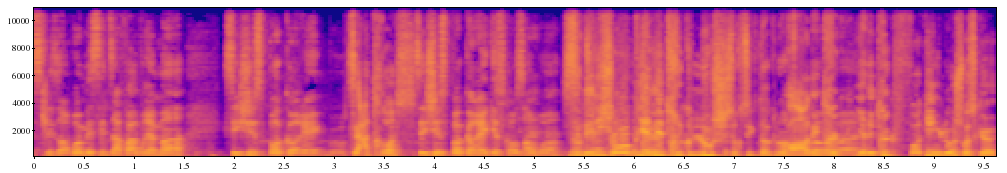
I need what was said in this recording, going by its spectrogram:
se les envoie, mais c'est des affaires vraiment. C'est juste pas correct, bro. C'est atroce. C'est juste pas correct, qu'est-ce qu'on s'envoie. C'est des. Il y a de- des trucs louches sur TikTok, non? Oh, des Ouais, trucs. ouais. Il y a des trucs fucking louches parce que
